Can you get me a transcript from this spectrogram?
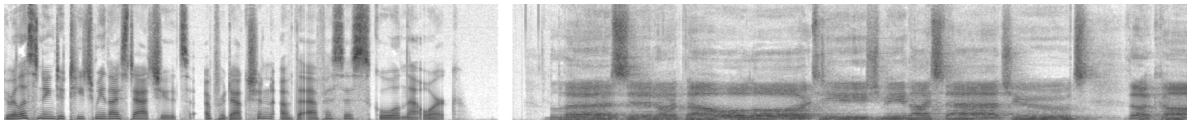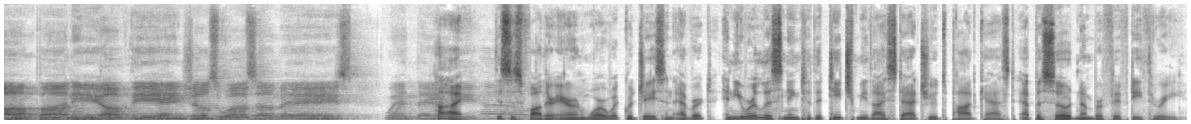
You're listening to Teach Me Thy Statutes, a production of the Ephesus School Network. Blessed art thou, O Lord, teach me thy statutes. The company of the angels was amazed when they. Hi, this is Father Aaron Warwick with Jason Everett, and you are listening to the Teach Me Thy Statutes podcast, episode number 53.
